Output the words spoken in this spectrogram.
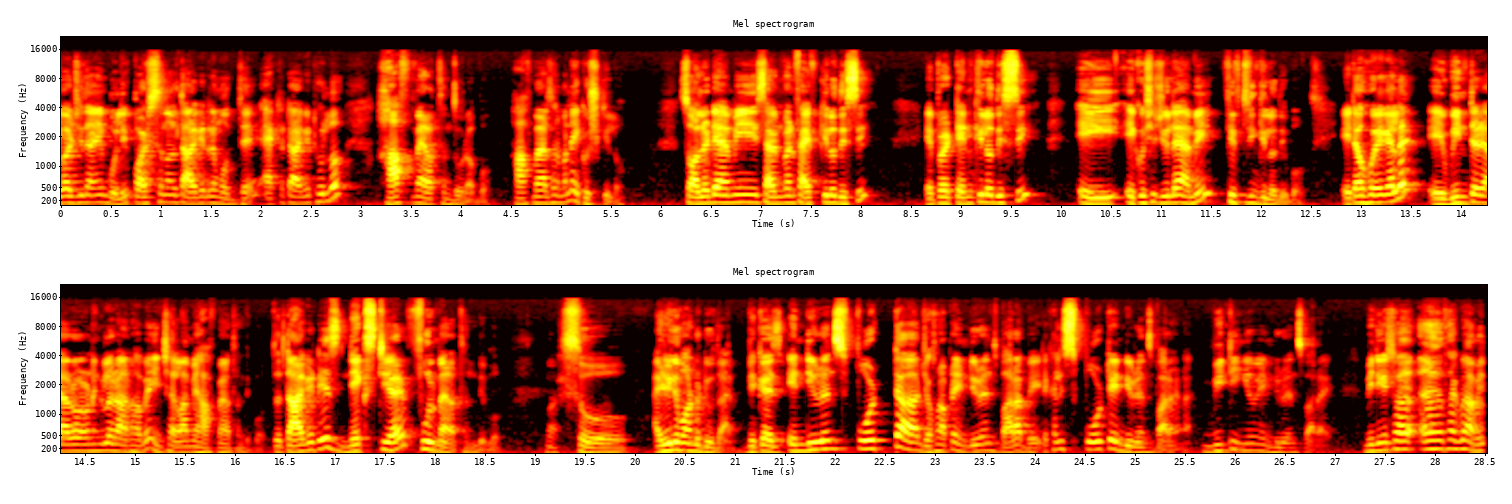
এবার যদি আমি বলি পার্সোনাল টার্গেটের মধ্যে একটা টার্গেট হলো হাফ ম্যারাথন দৌড়াবো। হাফ ম্যারাথন মানে একুশ কিলো। সো অলরেডি আমি সেভেন পয়েন্ট ফাইভ কিলো দিচ্ছি এরপরে টেন কিলো দিচ্ছি এই একুশে জুলাই আমি ফিফটিন কিলো দিব। এটা হয়ে গেলে এই উইন্টারে আরও অনেকগুলো রান হবে ইনশাল্লাহ আমি হাফ ম্যারাথন দিব। তো target is next year full marathon দিব। So I really want to do that because endurance স্পোর্টটা যখন আপনার এন্ডিউরেন্স বাড়াবে, এটা খালি স্পোর্টে এন্ডিউরেন্স বাড়ায় না মিটিংয়েও এন্ডিউরেন্স বাড়ায়। মিটিংয়ে সবাই থাকবে, আমি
